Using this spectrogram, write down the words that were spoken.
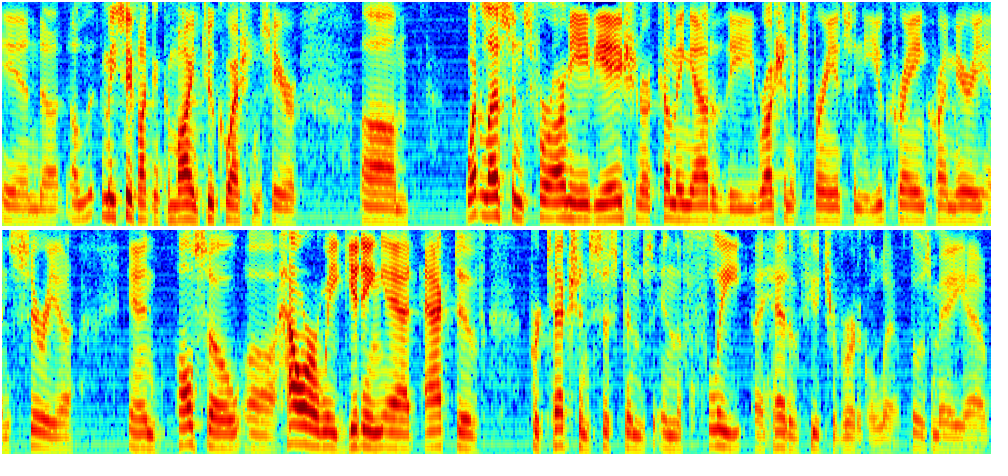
and uh, uh, let me see if I can combine two questions here. Um, what lessons for Army aviation are coming out of the Russian experience in the Ukraine, Crimea, and Syria? And also, uh, how are we getting at active protection systems in the fleet ahead of future vertical lift? Those may have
